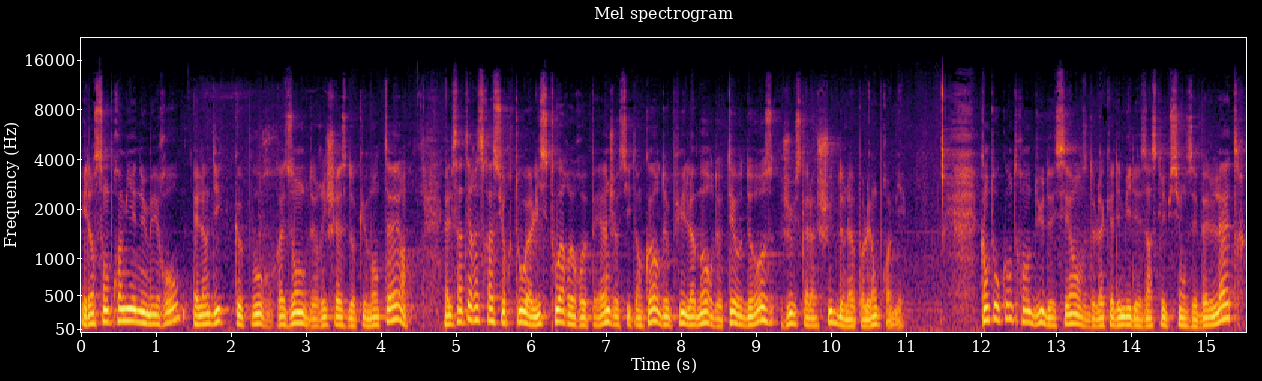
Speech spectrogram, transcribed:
Et dans son premier numéro, elle indique que pour raison de richesse documentaire, elle s'intéressera surtout à l'histoire européenne, je cite encore, depuis la mort de Théodose jusqu'à la chute de Napoléon Ier. Quant au compte-rendu des séances de l'Académie des inscriptions et belles-lettres,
